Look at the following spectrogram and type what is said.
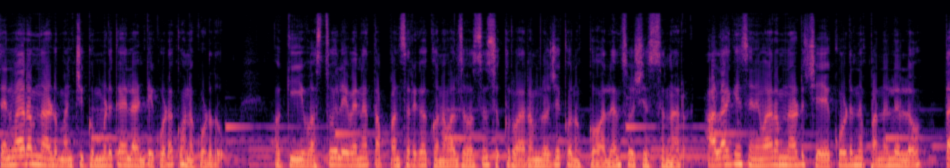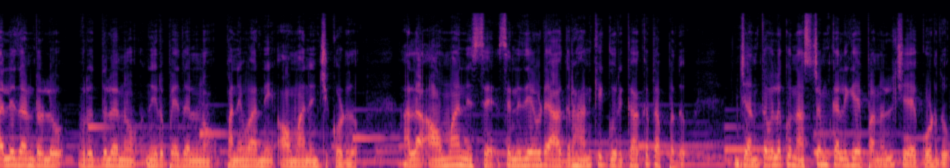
శనివారం నాడు మంచి గుమ్మడికాయ లాంటివి కూడా కొనకూడదు. ఒక ఈ వస్తువులు ఏవైనా తప్పనిసరిగా కొనవలసి వస్తే శుక్రవారం రోజే కొనుక్కోవాలని సూచిస్తున్నారు. అలాగే శనివారం నాడు చేయకూడని పనులలో తల్లిదండ్రులు వృద్ధులను నిరుపేదలను పనివారిని అవమానించకూడదు. అలా అవమానిస్తే శనిదేవుడి ఆగ్రహానికి గురికాక తప్పదు. జంతువులకు నష్టం కలిగే పనులు చేయకూడదు.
